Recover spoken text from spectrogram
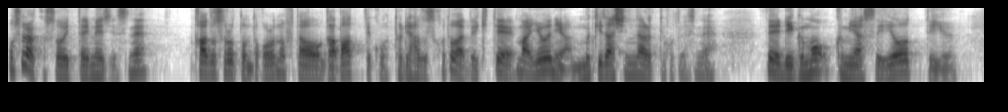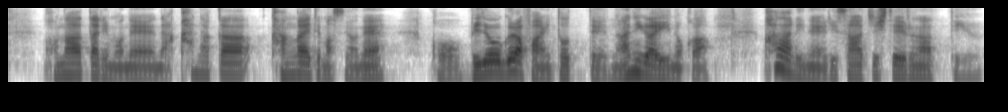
おそらくそういったイメージですね。カードスロットのところの蓋をガバってこう取り外すことができて、まあ、世にはむき出しになるってことですね。でリグも組みやすいよっていうこの辺りもねなかなか考えてますよね。こうビデオグラファーにとって何がいいのかかなりねリサーチしているなっていう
